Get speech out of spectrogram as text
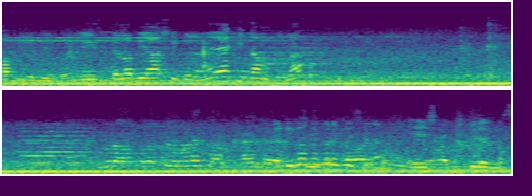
তেলাপিয়া এই তেলাপিয়া আশি করে না একই দাম তো না? এটি কত করে না এই ষাট কিলো মাছ?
